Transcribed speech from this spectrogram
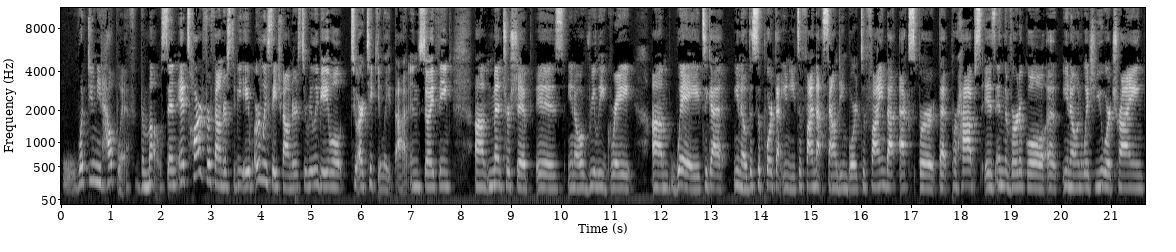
what do you need help with the most and it's hard for founders to be able early stage founders to really be able to articulate that and so i think um, mentorship is you know a really great um, way to get you know the support that you need to find that sounding board to find that expert that perhaps is in the vertical uh, you know in which you are trying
